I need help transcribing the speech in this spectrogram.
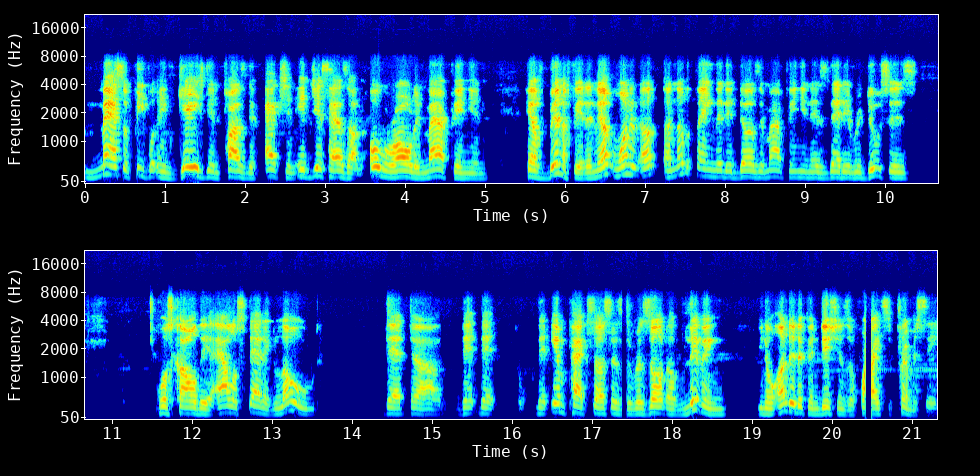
mass of people engaged in positive action it just has an overall in my opinion health benefit and that one the- another thing that it does in my opinion is that it reduces what's called the allostatic load that uh, that that that impacts us as a result of living you know under the conditions of white supremacy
